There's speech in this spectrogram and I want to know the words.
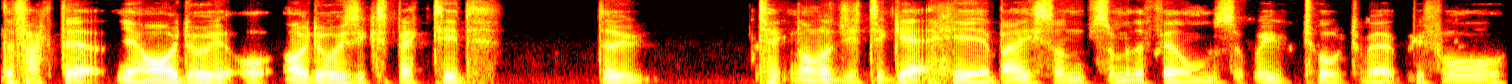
the fact that you know I'd I'd always expected the technology to get here based on some of the films that we've talked about before,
